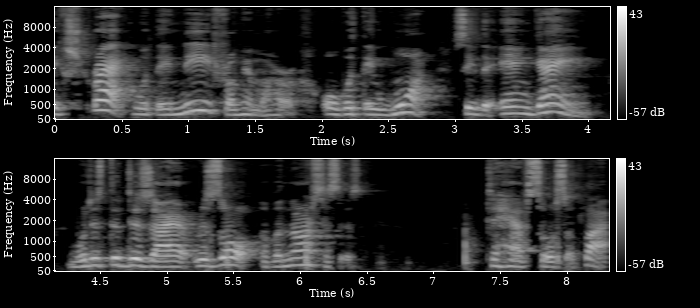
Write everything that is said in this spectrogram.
extract what they need from him or her or what they want. See the end game. What is the desired result of a narcissist? To have source supply.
